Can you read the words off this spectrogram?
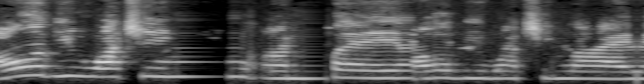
all of you watching on play, all of you watching live,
